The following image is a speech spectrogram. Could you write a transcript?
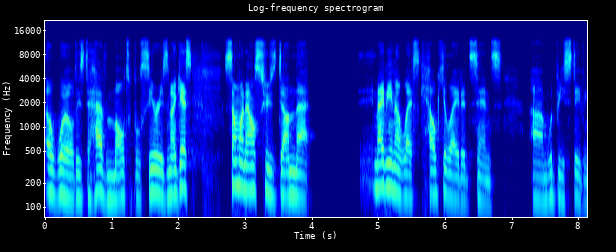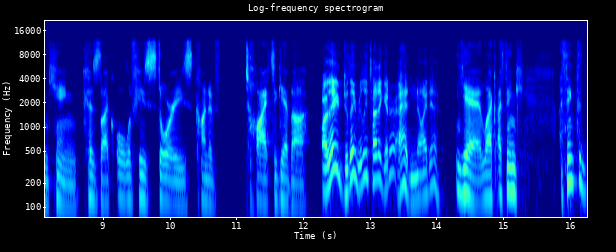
a world is to have multiple series and i guess someone else who's done that maybe in a less calculated sense um, would be stephen king because like all of his stories kind of tie together Are they? Do they really tie together? I had no idea. yeah like i think i think the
